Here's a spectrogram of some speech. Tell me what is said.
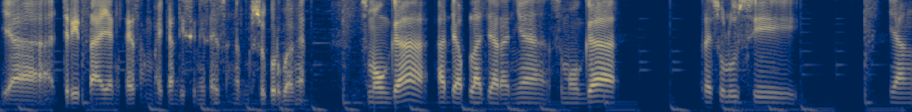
ya cerita yang saya sampaikan di sini saya sangat bersyukur banget. Semoga ada pelajarannya semoga resolusi yang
